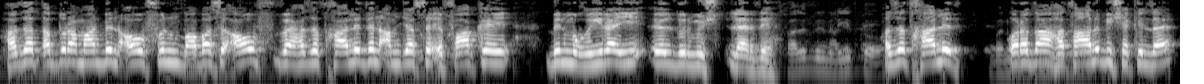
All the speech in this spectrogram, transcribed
Hazret Abdurrahman bin Avf'ın babası Avf ve Hazret Halid'in amcası Efake bin Mughire'yi öldürmüşlerdi. Hazret Halid orada hatalı bir şekilde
